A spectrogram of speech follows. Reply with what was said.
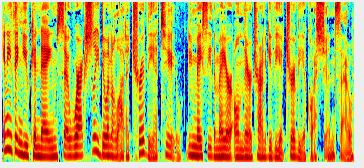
anything you can name. So we're actually doing a lot of trivia too. You may see the mayor on there trying to give you a trivia question. So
